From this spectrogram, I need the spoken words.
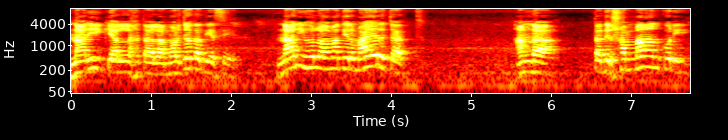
নারীকে আল্লাহ তাআলা মর্যাদা দিয়েছে। নারী হলো আমাদের মায়ের জাত। আমরা তাদের সম্মান করি।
